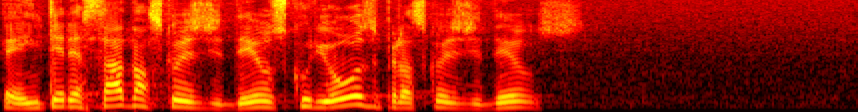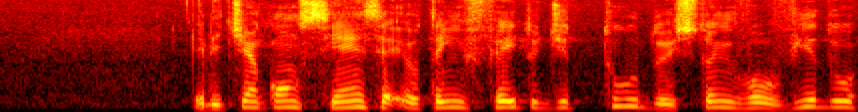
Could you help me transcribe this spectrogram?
é, interessado nas coisas de Deus, curioso pelas coisas de Deus. Ele tinha consciência, eu tenho feito de tudo, estou envolvido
